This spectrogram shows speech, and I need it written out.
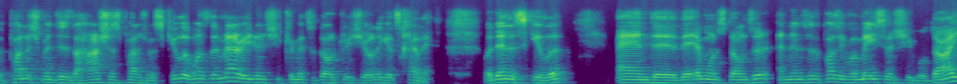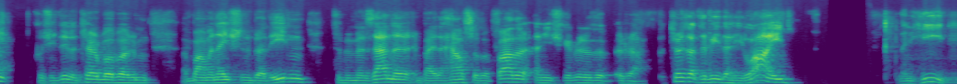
the punishment is the harshest punishment. Skilla, once they're married and she commits adultery, she only gets chelik. But then it's skilla, and uh, everyone stones her. And then to the pasuk of mason, she will die because she did a terrible abomination the Eden to be mezana by the house of her father, and you should get rid of the wrath. It turns out to be that he lied then he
